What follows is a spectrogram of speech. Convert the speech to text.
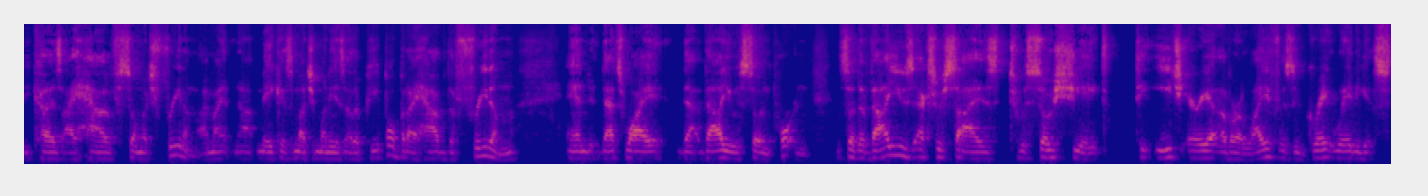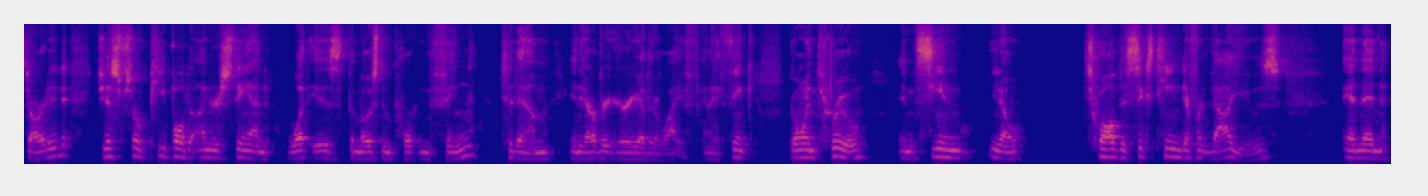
because I have so much freedom. I might not make as much money as other people, but I have the freedom. And that's why that value is so important. So the values exercise to associate to each area of our life is a great way to get started, just for people to understand what is the most important thing to them in every area of their life. And I think going through and seeing, you know, 12 to 16 different values and then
